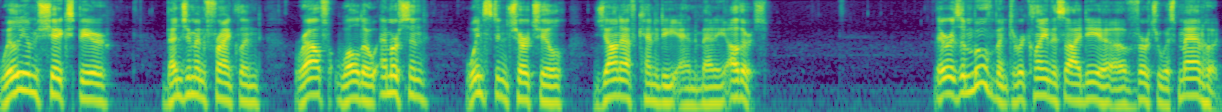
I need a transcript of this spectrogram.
William Shakespeare, Benjamin Franklin, Ralph Waldo Emerson, Winston Churchill, John F. Kennedy, and many others. There is a movement to reclaim this idea of virtuous manhood,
